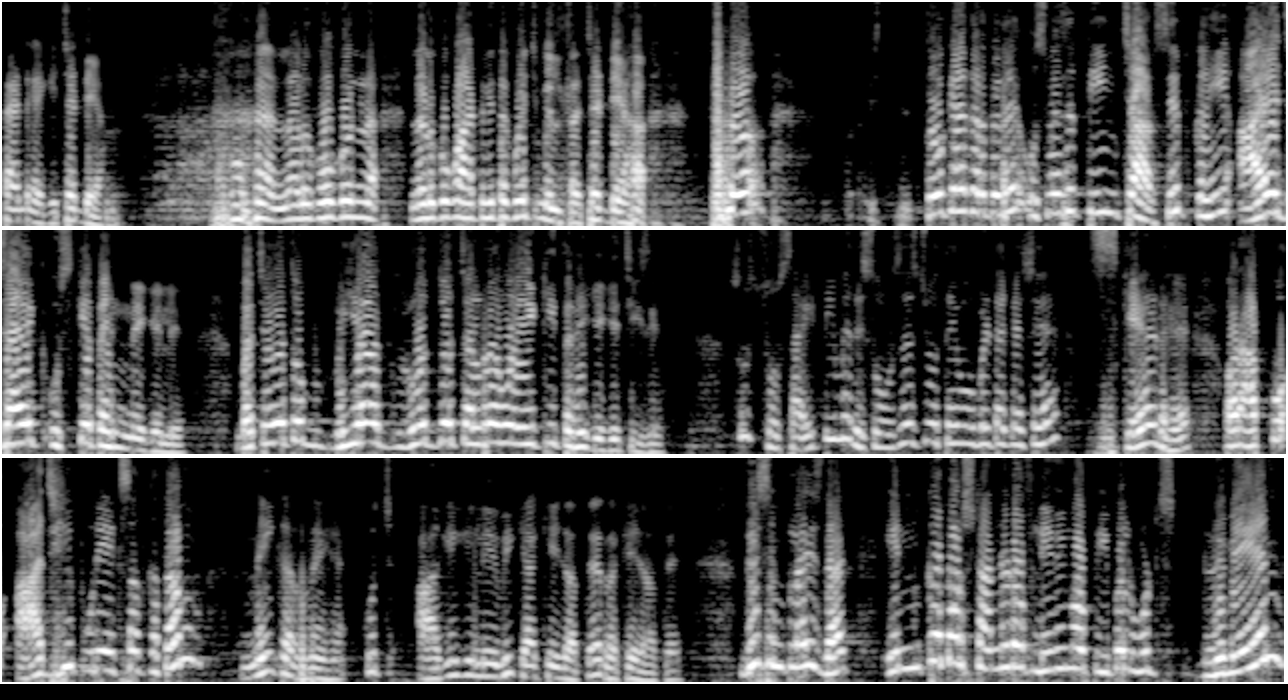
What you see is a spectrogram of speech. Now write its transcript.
पैंट क्या चड्डिया? लड़कों को लड़कों को आठवीं तक कुछ मिलता, चड्डिया। तो तो क्या करते थे? उसमें से तीन चार सिर्फ़ कहीं आए जाए उसके पहनने के लिए। बचे हुए तो भैया रोज जो चल रहे वो एक ही तरीके की चीज़ें। सो सोसाइटी में रिसोर्सेज जो थे वो बेटा कैसे है? स्केर्ड है। और आपको आज ही पूरे एक साथ खत्म नहीं करने हैं। कुछ आगे के लिए भी क्या किए जाते हैं? रखे जाते हैं। दिस इंप्लाइज दैट इनकम और standard of living of people would remain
